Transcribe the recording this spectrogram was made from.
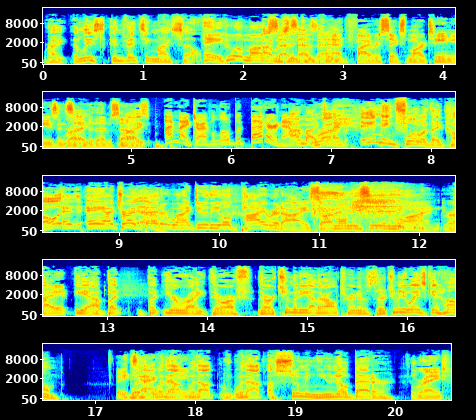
right? At least convincing myself. Hey, who amongst I was us in hasn't complete- had five or six martinis and said to themselves, right. I might drive a little bit better now. I might right. drive. Aiming fluid, they call it. Hey, I drive Yeah. better when I do the old pirate eye, so I'm only seeing one, uh, right? Yeah, but but you're right. There are there are too many other alternatives. There are too many ways to get home Exactly. without without without assuming you know better. right.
